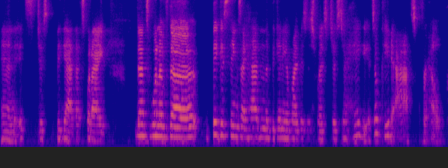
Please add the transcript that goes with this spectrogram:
And it's just, yeah, that's what I, that's one of the biggest things I had in the beginning of my business was just, a, hey, it's okay to ask for help.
